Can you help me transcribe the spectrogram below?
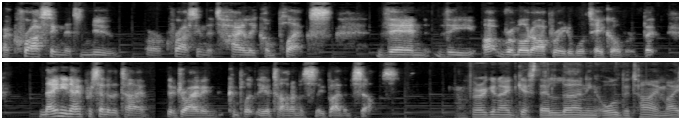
a crossing that's new or a crossing that's highly complex, then the uh, remote operator will take over. But 99% of the time, they're driving completely autonomously by themselves. Very good. I guess they're learning all the time. I,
